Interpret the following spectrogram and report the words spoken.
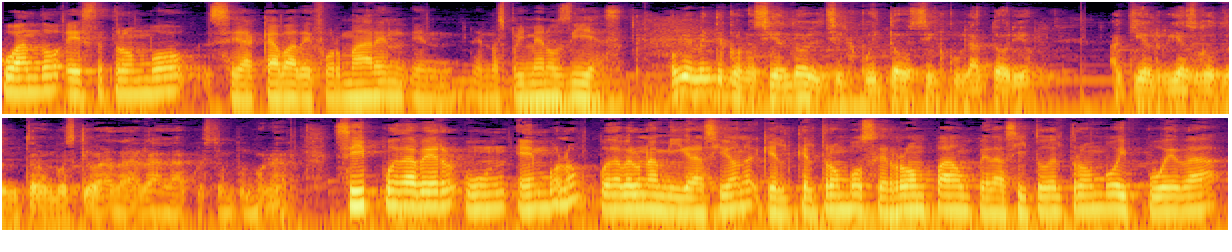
cuando este trombo se acaba de formar en, en los primeros días. Obviamente conociendo el circuito circulatorio, aquí el riesgo de un trombo es que va a dar a la cuestión pulmonar. Sí, puede haber un émbolo, puede haber una migración, que el, que el trombo se rompa un pedacito del trombo y pueda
